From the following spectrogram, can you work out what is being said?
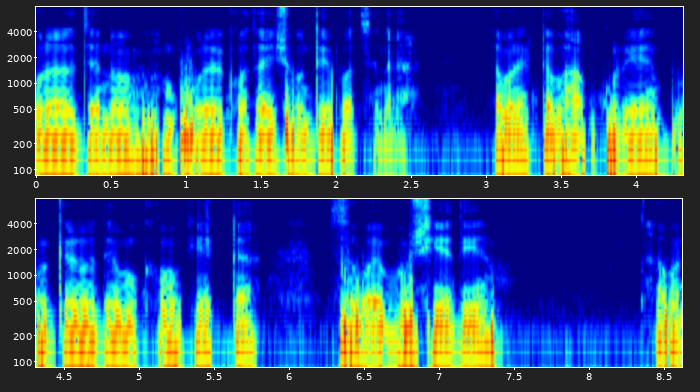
ওনারা যেন ভোরের কথাই শুনতেই পাচ্ছে না। এমন একটা ভাব করে ভোরকে রোদের মুখোমুখি একটা সবাই বসিয়ে দিয়ে আবার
